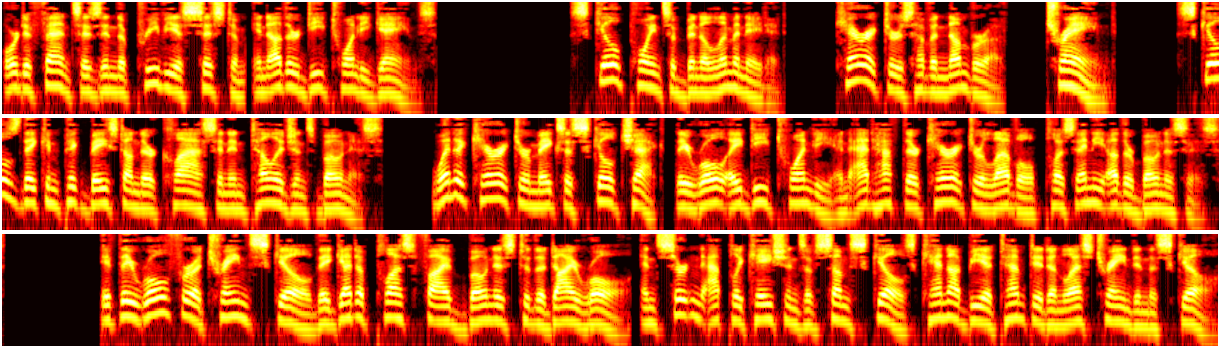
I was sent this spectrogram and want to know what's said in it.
or defense as in the previous system in other D20 games. Skill points have been eliminated. Characters have a number of trained skills they can pick based on their class and intelligence bonus. When a character makes a skill check, they roll a d20 and add half their character level plus any other bonuses. If they roll for a trained skill they get a plus 5 bonus to the die roll, and certain applications of some skills cannot be attempted unless trained in the skill.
